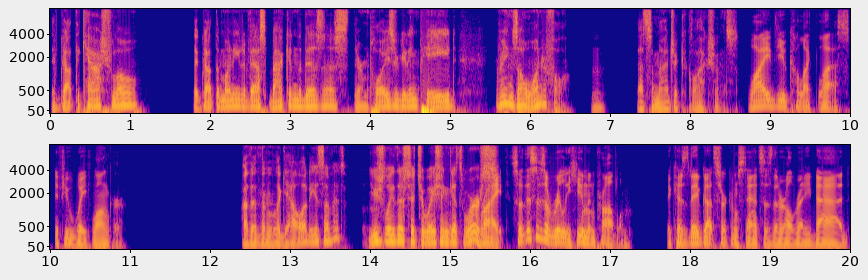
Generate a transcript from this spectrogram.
They've got the cash flow. They've got the money to invest back in the business. Their employees are getting paid. Everything's all wonderful. Hmm. That's the magic of collections. Why do you collect less if you wait longer? Other than the legalities of it, usually their situation gets worse. Right. So this is a really human problem. Because they've got circumstances that are already bad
